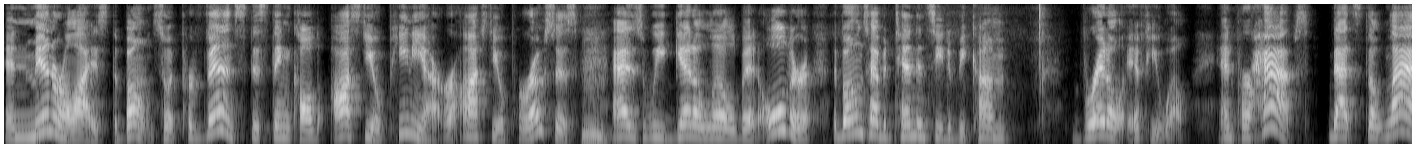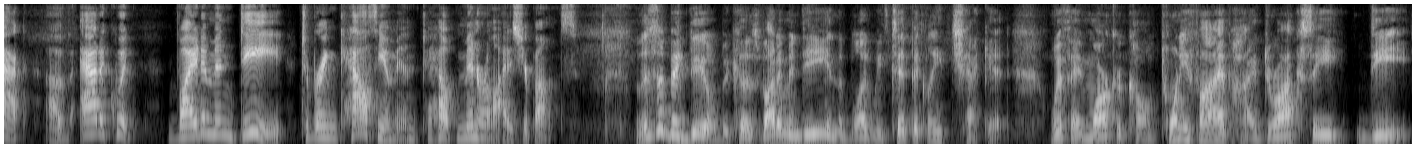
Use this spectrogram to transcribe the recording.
and mineralize the bones. So it prevents this thing called osteopenia or osteoporosis. Mm. As we get a little bit older, the bones have a tendency to become brittle, if you will. And perhaps that's the lack of adequate vitamin D to bring calcium in to help mineralize your bones. This is a big deal because vitamin D in the blood, we typically check it with a marker called 25 hydroxy D.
